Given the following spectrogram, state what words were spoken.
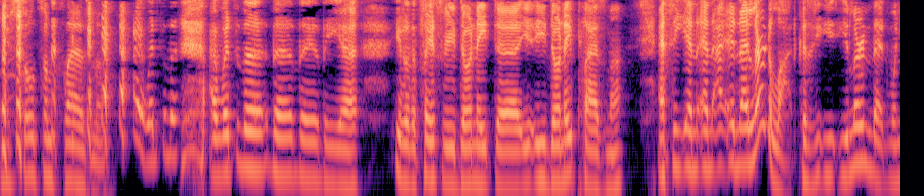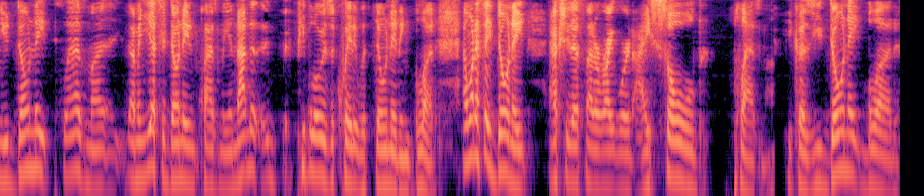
You sold some plasma. I went to the I went to the the the, the uh you know the place where you donate uh you, you donate plasma and see and and I and I learned a lot because you you learn that when you donate plasma I mean yes you're donating plasma you're not people always equate it with donating blood and when I say donate actually that's not a right word I sold plasma because you donate blood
